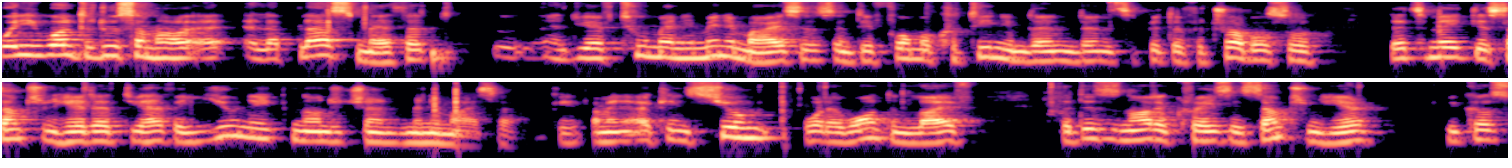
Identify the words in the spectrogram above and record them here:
when you want to do somehow a, a, Laplace method uh, and you have too many minimizers and they form a continuum, then, then it's a bit of a trouble. So let's make the assumption here that you have a unique non-degenerate minimizer. Okay, I mean, I can assume what I want in life, but this is not a crazy assumption here because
